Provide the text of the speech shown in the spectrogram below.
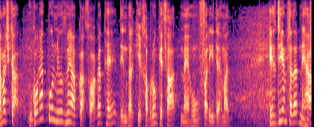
नमस्कार, गोरखपुर न्यूज़ में आपका स्वागत है। दिन भर की खबरों के साथ मैं हूँ फरीद अहमद। एसडीएम सदर नेहा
